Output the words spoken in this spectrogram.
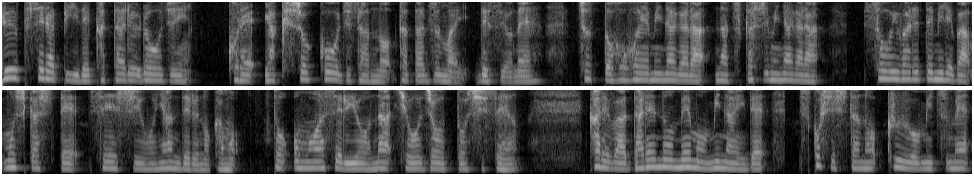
ループセラピーで語る老人。これ役所広司さんの佇まいですよね。ちょっと微笑みながら懐かしみながらそう言われてみればもしかして精神を病んでるのかもと思わせるような表情と視線。彼は誰の目も見ないで少し下の空を見つめ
